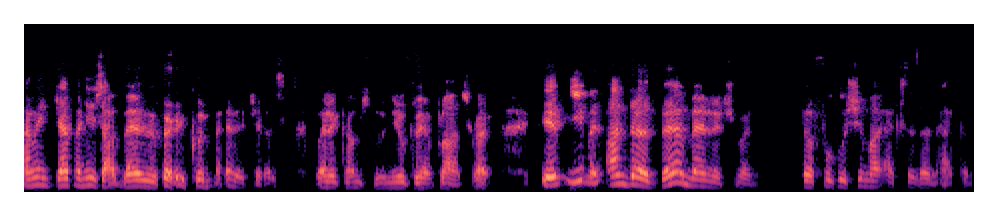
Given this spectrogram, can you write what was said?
I mean, Japanese are very, very good managers when it comes to nuclear plants, right? If even under their management, the Fukushima accident happened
